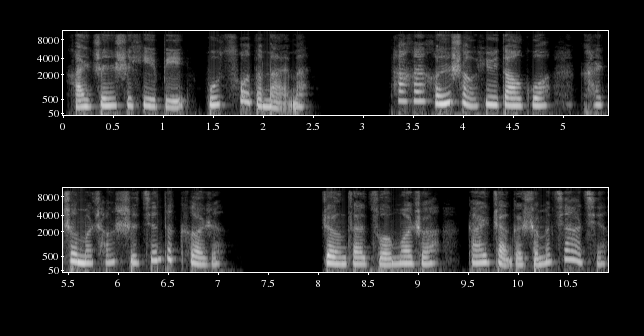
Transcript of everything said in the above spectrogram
还真是一笔不错的买卖。他还很少遇到过开这么长时间的客人。正在琢磨着该涨个什么价钱，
